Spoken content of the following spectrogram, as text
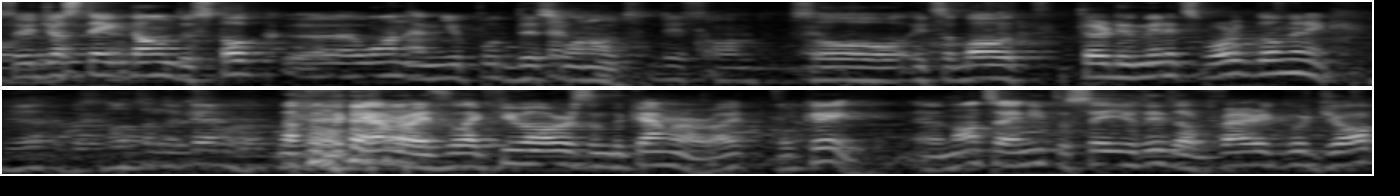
so you just take down the stock uh, one and you put this and one on. put this on. So it's about 30 minutes work, Dominic. Yeah, but not on the camera. Not on the camera, it's like few hours on the camera, right? Okay, uh, Natsa, I need to say you did a very good job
